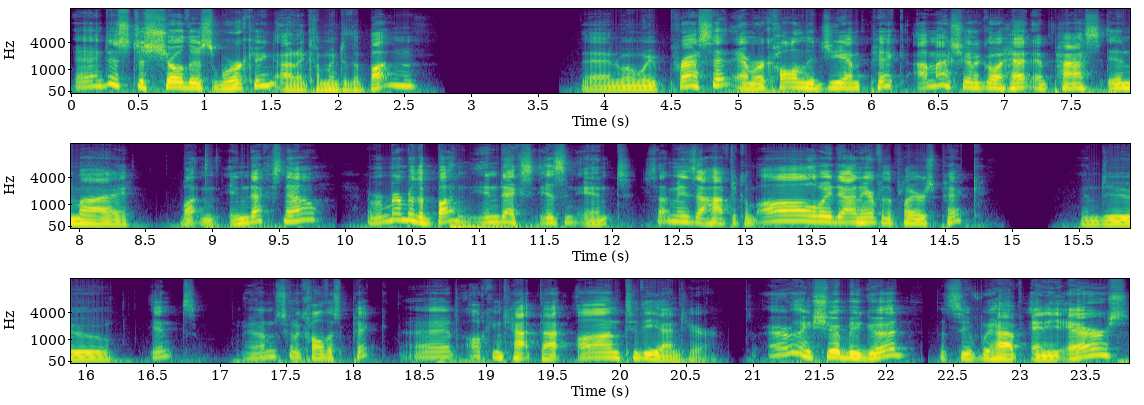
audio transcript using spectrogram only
And just to show this working, I'm going to come into the button. Then when we press it and we're calling the GM pick, I'm actually going to go ahead and pass in my button index now. And remember the button index is an int. So that means I have to come all the way down here for the player's pick and do int. And I'm just going to call this pick and I'll concat that on to the end here. So Everything should be good. Let's see if we have any errors.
